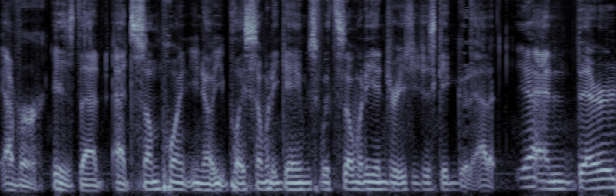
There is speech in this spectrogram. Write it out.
ever. Is that at some point, you know, you play so many games with so many injuries, you just get good at it. Yeah. And there,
